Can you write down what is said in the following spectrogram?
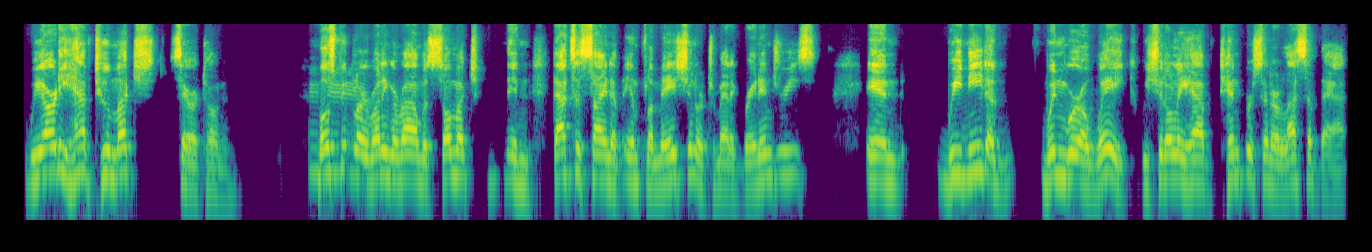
we already have too much serotonin. Mm-hmm. Most people are running around with so much, and that's a sign of inflammation or traumatic brain injuries. And we need a when we're awake, we should only have 10% or less of that.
